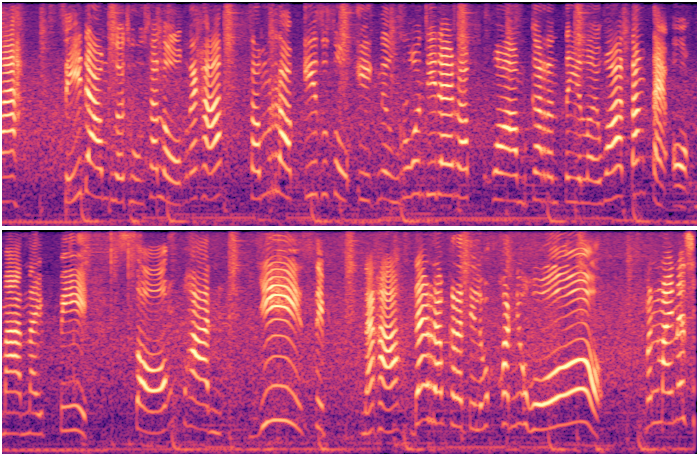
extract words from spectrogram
มาสีดำเผื่อถูกฉลกนะคะสำหรับ i s u z u อีกหนึ่งรุ่นที่ได้รับความการันตีเลยว่าตั้งแต่ออกมาในปี 2020 นะคะ ได้รับการันตีเลยว่าคันนี้โอ้โห มันไมเนอร์เช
